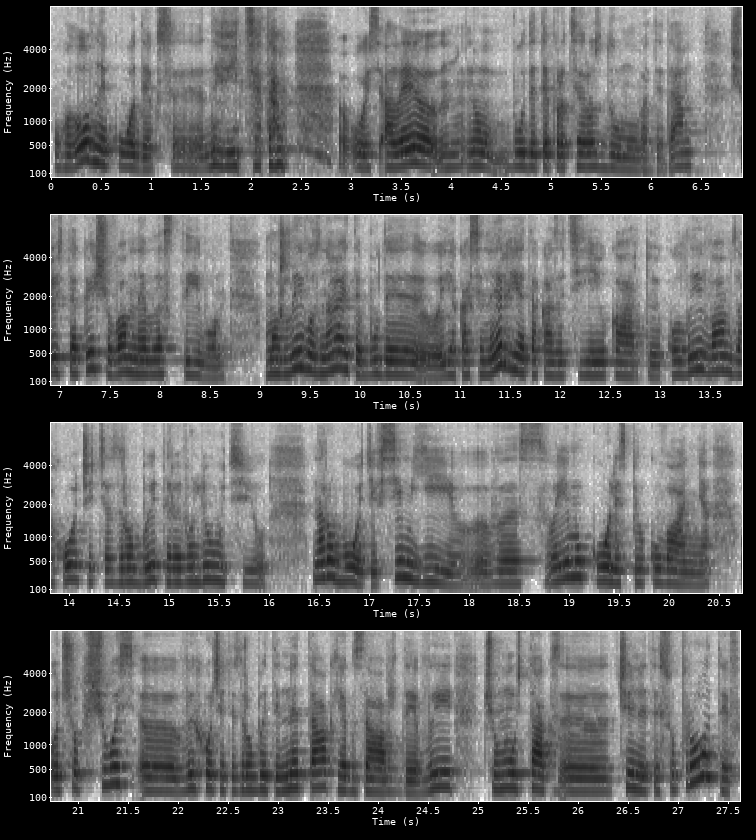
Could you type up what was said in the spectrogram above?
уголовний кодекс, е, дивіться там, ось, але ну, будете про це роздумувати. Да? Щось таке, що вам не властиво. Можливо, знаєте, буде е, якась енергія така за цією картою, коли вам захочеться зробити революцію, на роботі, в сім'ї, в- своєму колі спілкування. От щоб щось е, ви хочете зробити не так, як завжди, ви чомусь так е, чините супротив,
